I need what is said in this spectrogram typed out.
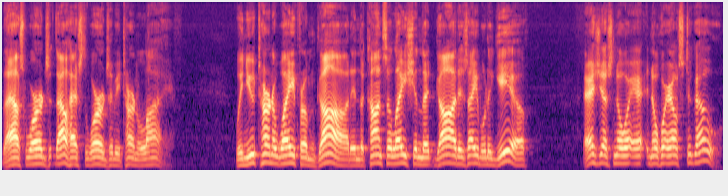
Thou hast, words, thou hast the words of eternal life. When you turn away from God and the consolation that God is able to give, there's just nowhere, nowhere else to go.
